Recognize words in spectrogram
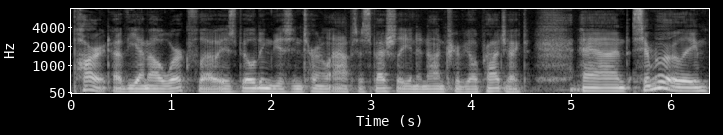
part of the ML workflow is building these internal apps, especially in a non-trivial project. And similarly,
